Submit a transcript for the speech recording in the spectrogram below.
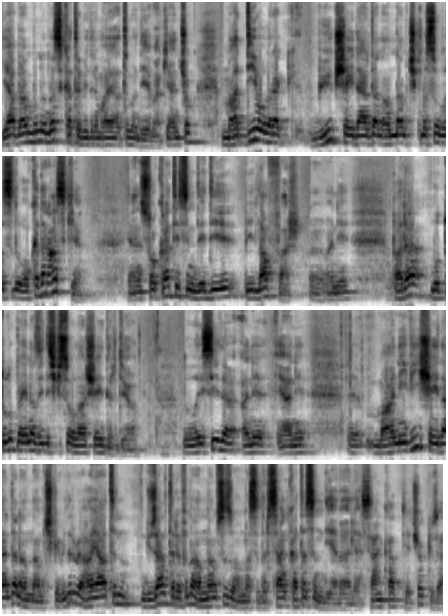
Ya ben bunu nasıl katabilirim hayatıma diye bak. Yani çok maddi olarak büyük şeylerden anlam çıkması olasılığı o kadar az ki. Yani Sokrates'in dediği bir laf var. Ee, hani para mutlulukla en az ilişkisi olan şeydir diyor. Dolayısıyla hani yani manevi şeylerden anlam çıkabilir ve hayatın güzel tarafı da anlamsız olmasıdır. Sen katasın diye böyle. Sen kat diye çok güzel.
